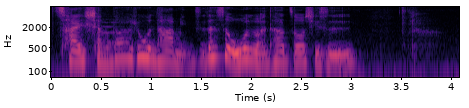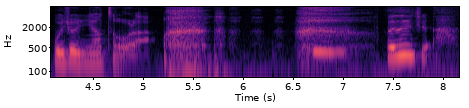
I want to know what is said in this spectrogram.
才想到要去问他的名字。但是我问完他之后，其实我就已经要走了。我就觉得啊，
